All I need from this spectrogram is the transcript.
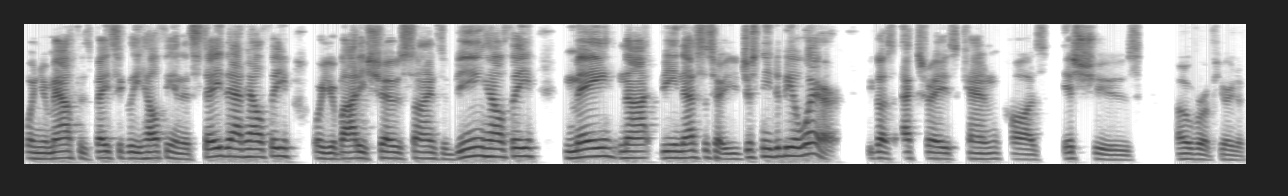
when your mouth is basically healthy and has stayed that healthy, or your body shows signs of being healthy, may not be necessary. You just need to be aware because x rays can cause issues over a period of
